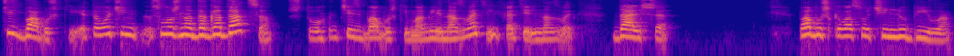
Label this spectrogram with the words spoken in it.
честь бабушки. Это очень сложно догадаться, что честь бабушки могли назвать или хотели назвать. Дальше. Бабушка вас очень любила.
